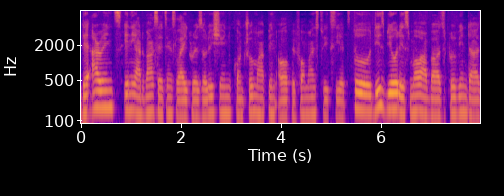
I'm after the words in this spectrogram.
There aren't any advanced settings like resolution, control mapping or performance tweaks yet. So this build is more about proving that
